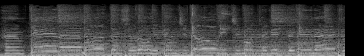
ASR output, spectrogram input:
함께 나눴던 서로의 편지도 잊지 못하겠다 그날도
